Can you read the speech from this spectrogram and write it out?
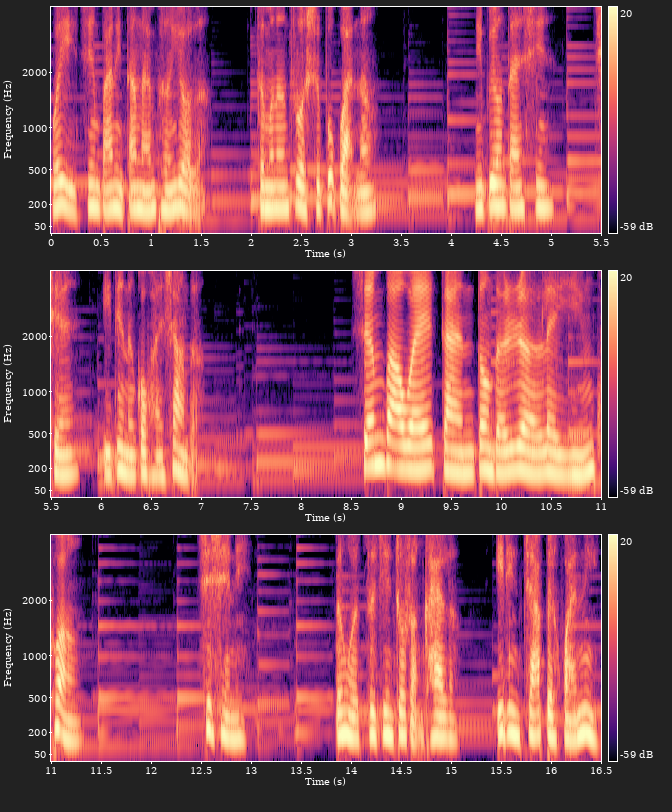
我已经把你当男朋友了，怎么能坐视不管呢？你不用担心，钱一定能够还上的。”沈宝维感动得热泪盈眶，谢谢你，等我资金周转开了，一定加倍还你。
